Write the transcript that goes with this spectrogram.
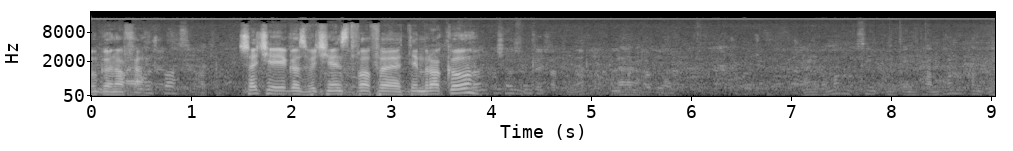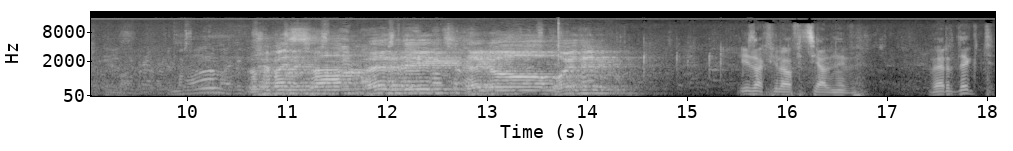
Ugonocha. Trzecie jego zwycięstwo w tym roku. Proszę Państwa, werdykt tego pojedynku. I za chwilę oficjalny werdykt.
